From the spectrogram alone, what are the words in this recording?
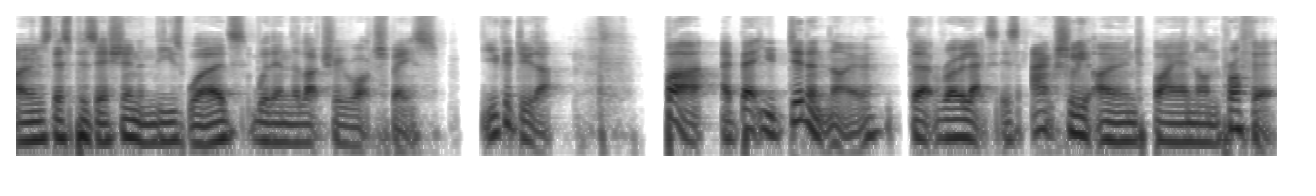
owns this position and these words within the luxury watch space. You could do that. But I bet you didn't know that Rolex is actually owned by a nonprofit.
